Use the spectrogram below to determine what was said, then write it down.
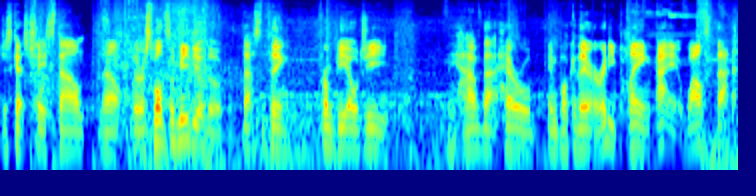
just gets chased down. Now, the response immediate though, that's the thing from BLG. They have that Herald in pocket. They're already playing at it whilst that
